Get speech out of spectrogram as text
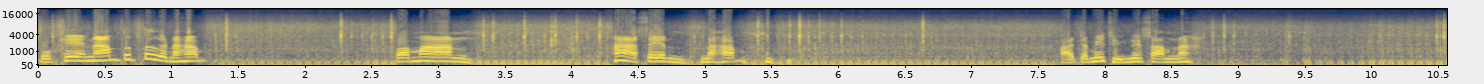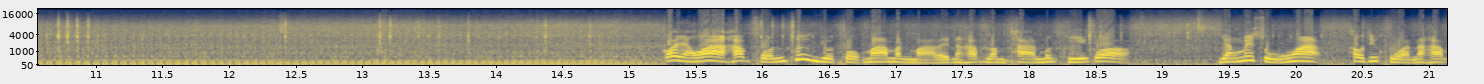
โอเคน้ำตื้นๆนะครับ ประมาณห้าเซนนะครับ อาจจะไม่ถึงด้วยซ้ำนะ ก็อย่างว่าครับฝนเพิ่งหยุดตกมามันมาเลยนะครับลำธารเมื่อกี้ก็ยังไม่สูงมากเท่าที่ควรนะครับ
